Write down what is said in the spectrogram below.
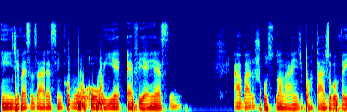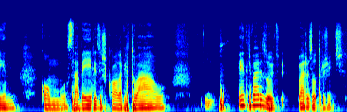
em diversas áreas, assim como o IFRS. Há vários cursos online de portais do governo, como Saberes, Escola Virtual, entre vários outros, vários outros, gente.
